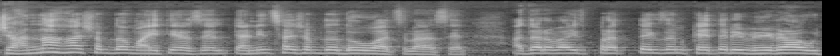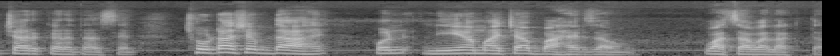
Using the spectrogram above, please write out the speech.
ज्यांना हा शब्द माहिती असेल त्यांनीच हा शब्द दो वाचला असेल. अदरवाईज प्रत्येकजण काहीतरी वेगळा उच्चार करत असेल. छोटा शब्द आहे पण नियमाच्या बाहेर जाऊन वाचावं लागतं.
